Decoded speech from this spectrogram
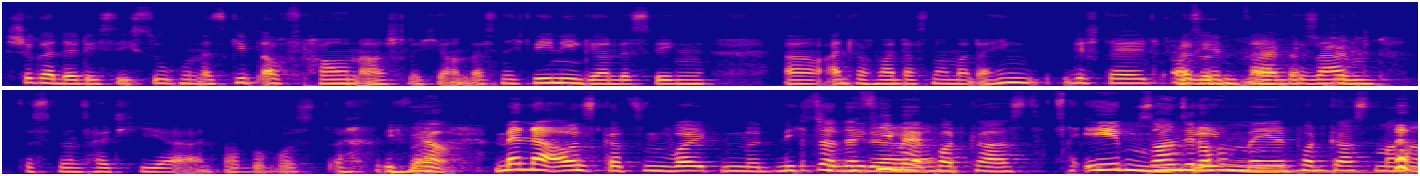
Sugar Daddies sich suchen. Es gibt auch Frauenarschlöcher und das nicht wenige und deswegen äh, einfach mal das nochmal dahingestellt. auf also jeden Fall, äh, das gesagt, stimmt. dass wir uns halt hier einfach bewusst über Ja. Männer auskatzen wollten und nicht Ist schon der Female-Podcast. Eben. Sollen sie doch eben. einen Mail-Podcast machen?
